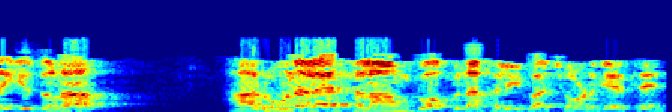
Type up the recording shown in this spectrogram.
سیدنا ہارون علیہ السلام کو اپنا خلیفہ چھوڑ گئے تھے۔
